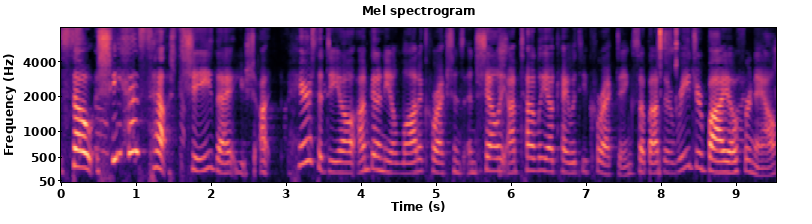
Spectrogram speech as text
So she has, she, that you, here's the deal. I'm going to need a lot of corrections. And Shelley, I'm totally okay with you correcting. So, but I'm going to read your bio for now.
